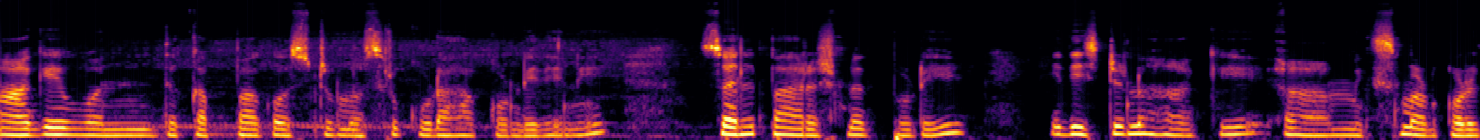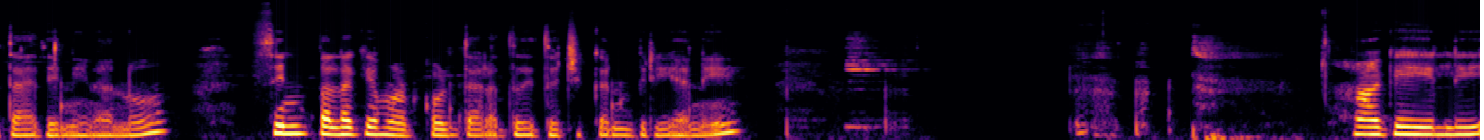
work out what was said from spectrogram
ಹಾಗೆ ಒಂದು ಕಪ್ ಆಗೋಷ್ಟು ಮೊಸರು ಕೂಡ ಹಾಕ್ಕೊಂಡಿದ್ದೀನಿ. ಸ್ವಲ್ಪ ಅರಶಿನದ ಪುಡಿ ಇದಿಷ್ಟನ್ನು ಹಾಕಿ ಮಿಕ್ಸ್ ಮಾಡ್ಕೊಳ್ತಾ ಇದ್ದೀನಿ ನಾನು. ಸಿಂಪಲಾಗೆ ಮಾಡ್ಕೊಳ್ತಾ ಇರೋದು ಇದು ಚಿಕನ್ ಬಿರಿಯಾನಿ. ಹಾಗೆ ಇಲ್ಲಿ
